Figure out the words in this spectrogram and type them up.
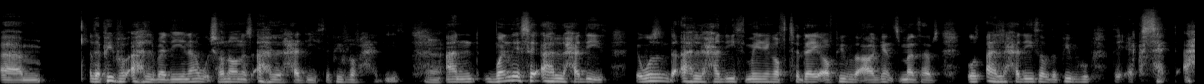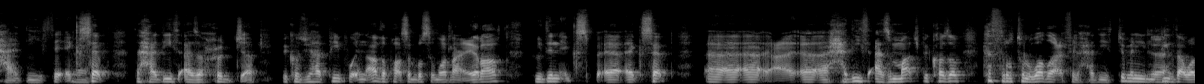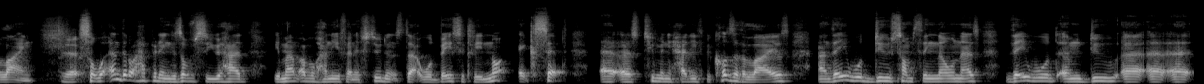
um, the people of Ahl Medina, which are known as Ahl Hadith, the people of Hadith. Yeah. And when they say Ahl Hadith, it wasn't the Ahl Hadith meaning of today of people that are against madhabs. It was Ahl Hadith of the people who they accept a hadith, they accept the hadith as a hujjah. Because you had people in other parts of Muslim world like Iraq who didn't exp- uh, accept uh, uh, uh, uh, hadith as much because of kathratul wada' fil hadith, too many people that were lying. Yeah. So what ended up happening is obviously you had Imam Abu Hanif and his students that would basically not accept uh, as too many hadith because of the liars, and they would do something known as they would um, do uh,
